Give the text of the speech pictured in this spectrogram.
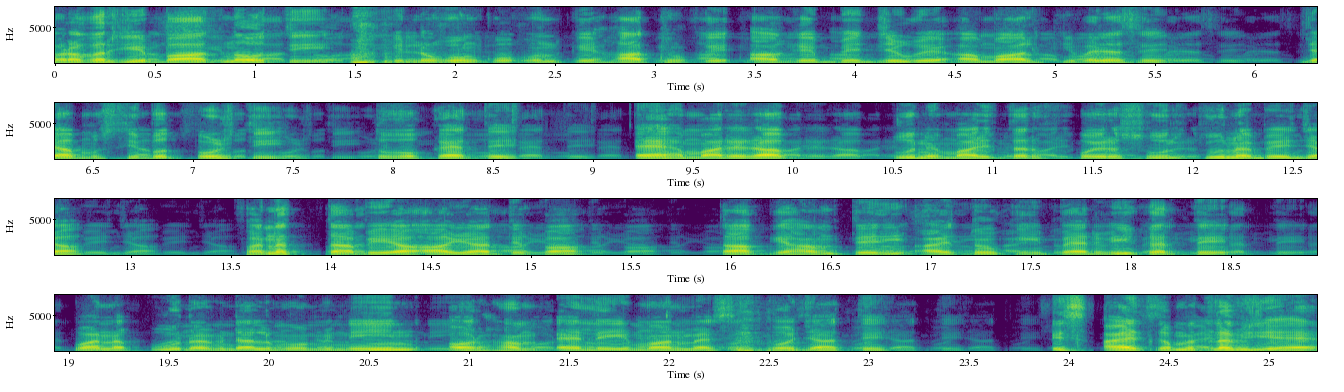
اور اگر یہ بات نہ ہوتی کہ لوگوں کو ان کے ہاتھوں کے آگے بھیجے ہوئے اعمال کی وجہ سے جب مصیبت پہنچتی تو وہ کہتے، اے ہمارے رب تو نے ہماری طرف کوئی رسول کیوں نہ بھیجا؟ فنت تابع آیات کا تاکہ ہم تیری آیتوں کی پیروی کرتے۔ وَنَكُونَ مِنَ الْمُؤْمِنِينَ اور ہم اہل ایمان میں سے ہو جاتے۔ اس آیت کا مطلب یہ ہے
